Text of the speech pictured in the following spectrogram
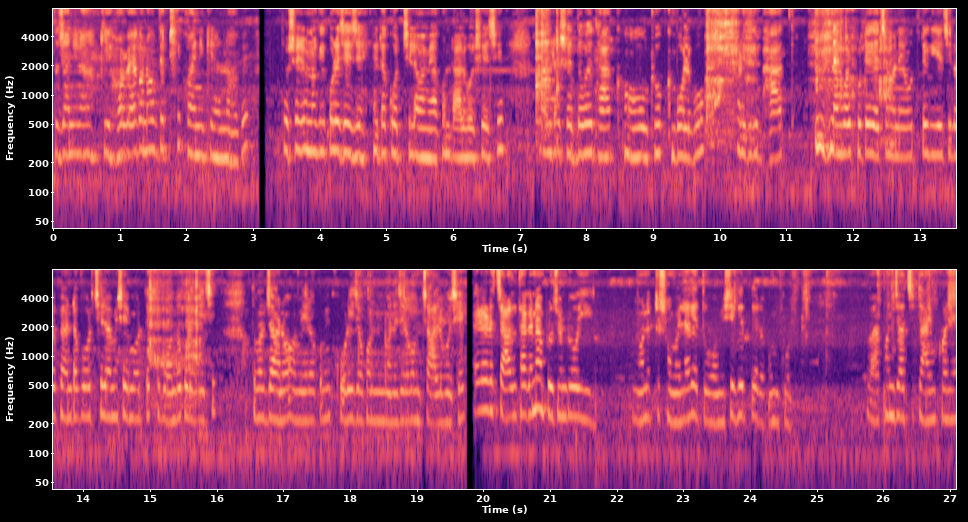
তো জানি না কি হবে। এখনও অবধি ঠিক হয়নি কী রান্না হবে। তো সেই জন্য কী করেছি যে এটা করছিলাম আমি। এখন ডাল বসিয়েছি। ডালটা সেদ্ধ হয়ে থাক, ও উঠুক, বলব। আর এদিকে ভাত একবার ফুটে গেছে মানে উতরে গিয়েছিল, ফ্যানটা পড়ছিল। আমি সেই মুহূর্তে একটু বন্ধ করে দিয়েছি। তোমরা জানো, আমি এরকমই করি যখন মানে যেরকম চাল বোঝে। একটা একটা চাল থাকে না, প্রচণ্ড ওই, অনেকটা সময় লাগে, তো আমি সেক্ষেত্রে এরকম করি। তো এখন যাচ্ছি টাইম কলে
